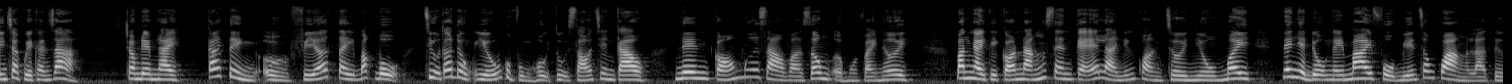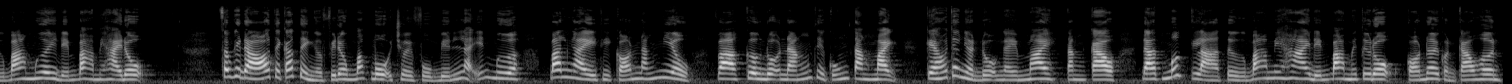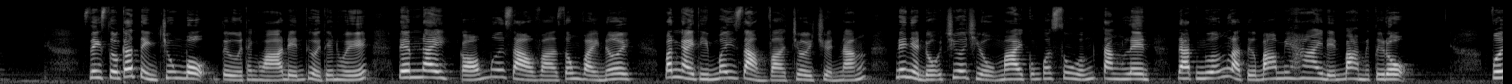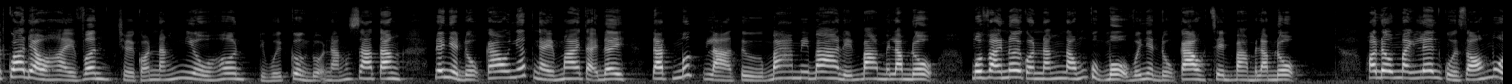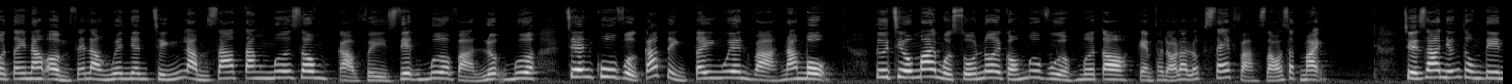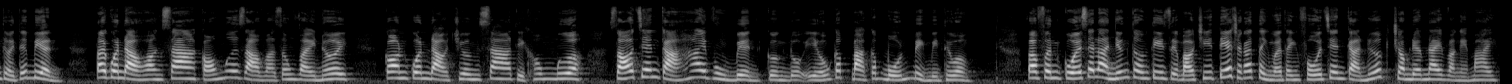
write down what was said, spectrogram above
Kính chào quý khán giả. Trong đêm nay, các tỉnh ở phía Tây Bắc Bộ chịu tác động yếu của vùng hội tụ gió trên cao nên có mưa rào và rông ở một vài nơi. Ban ngày thì có nắng xen kẽ là những khoảng trời nhiều mây nên nhiệt độ ngày mai phổ biến trong khoảng là từ 30 đến 32 độ. Trong khi đó, thì các tỉnh ở phía Đông Bắc Bộ trời phổ biến là ít mưa, ban ngày thì có nắng nhiều và cường độ nắng thì cũng tăng mạnh, kéo theo nhiệt độ ngày mai tăng cao, đạt mức là từ 32 đến 34 độ, có nơi còn cao hơn. Dịch xuống các tỉnh Trung Bộ từ Thanh Hóa đến Thừa Thiên Huế, đêm nay có mưa rào và rông vài nơi. Ban ngày thì mây giảm và trời chuyển nắng, nên nhiệt độ trưa chiều mai cũng có xu hướng tăng lên, đạt ngưỡng là từ 32 đến 34 độ. Vượt qua đèo Hải Vân, trời có nắng nhiều hơn thì với cường độ nắng gia tăng, nên nhiệt độ cao nhất ngày mai tại đây đạt mức là từ 33 đến 35 độ. Một vài nơi có nắng nóng cục bộ với nhiệt độ cao trên 35 độ. Hoạt động mạnh lên của gió mùa Tây Nam ẩm sẽ là nguyên nhân chính làm gia tăng mưa rông cả về diện mưa và lượng mưa trên khu vực các tỉnh Tây Nguyên và Nam Bộ. Từ chiều mai một số nơi có mưa vừa, mưa to, kèm theo đó là lốc xét và gió giật mạnh. Chuyển sang những thông tin thời tiết biển, tại quần đảo Hoàng Sa có mưa rào và rông vài nơi, còn quần đảo Trường Sa thì không mưa, gió trên cả hai vùng biển cường độ yếu cấp 3, cấp 4 bình bình thường. Và phần cuối sẽ là những thông tin dự báo chi tiết cho các tỉnh và thành phố trên cả nước trong đêm nay và ngày mai.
